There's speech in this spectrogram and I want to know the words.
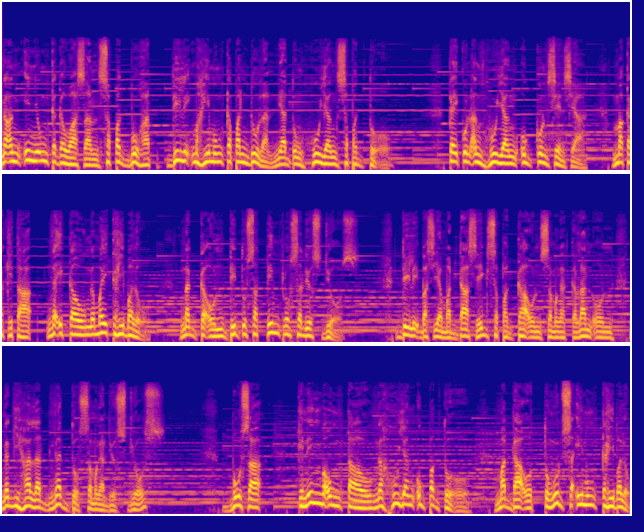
nga ang inyong kagawasan sa pagbuhat dili mahimong kapandulan ni adtong huyang sa pagtuo. Kay kun ang huyang ug konsensya makakita nga ikaw nga may kahibalo nagkaon dito sa templo sa Dios Dios Dili ba siya madasig sa pagkaon sa mga kalanon nga gihalad ngadto sa mga Dios-Dios? Busa, kining maong tao nga huyang og pagtuo, madaot tungod sa imong kahibalo,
